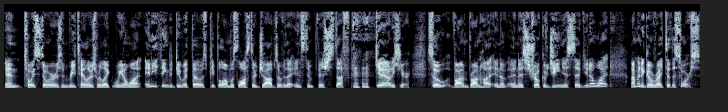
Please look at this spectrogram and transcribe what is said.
and toy stores and retailers were like, we don't want anything to do with those. People almost lost their jobs over that instant fish stuff. Mm-hmm. Get out of here. So von Braunhut in a, in a stroke of genius said, you know what? I'm going to go right to the source.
